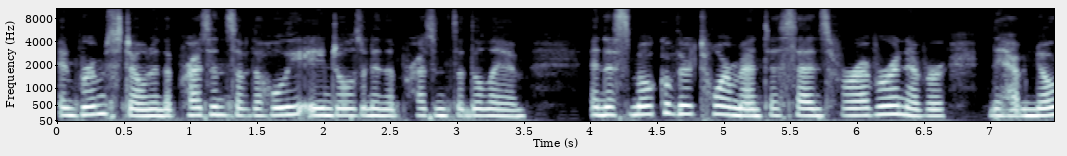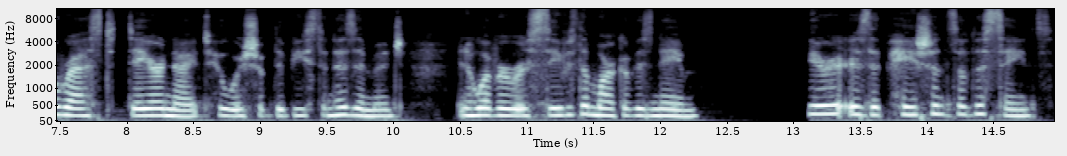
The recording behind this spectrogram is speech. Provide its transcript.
and brimstone in the presence of the holy angels and in the presence of the Lamb. And the smoke of their torment ascends forever and ever, and they have no rest day or night who worship the beast in his image, and whoever receives the mark of his name. Here is the patience of the saints.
